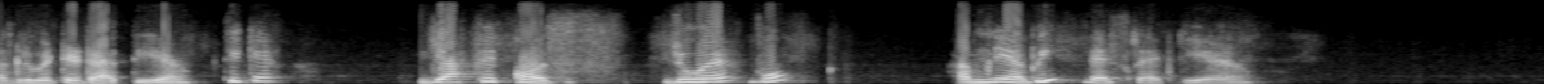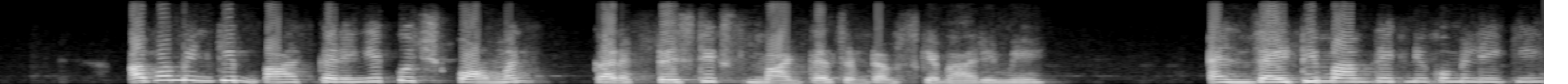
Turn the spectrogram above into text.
एग्रीवेटेड रहती है, ठीक है? या फिर कॉजेस जो है, वो हमने अभी डिस्क्राइब किए हैं। अब हम इनकी बात करेंगे कुछ कॉमन करेक्टरिस्टिक्स मेंटल सिम्टम्स के बारे में। एंजाइटी मार्क देखने को मिलेगी।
